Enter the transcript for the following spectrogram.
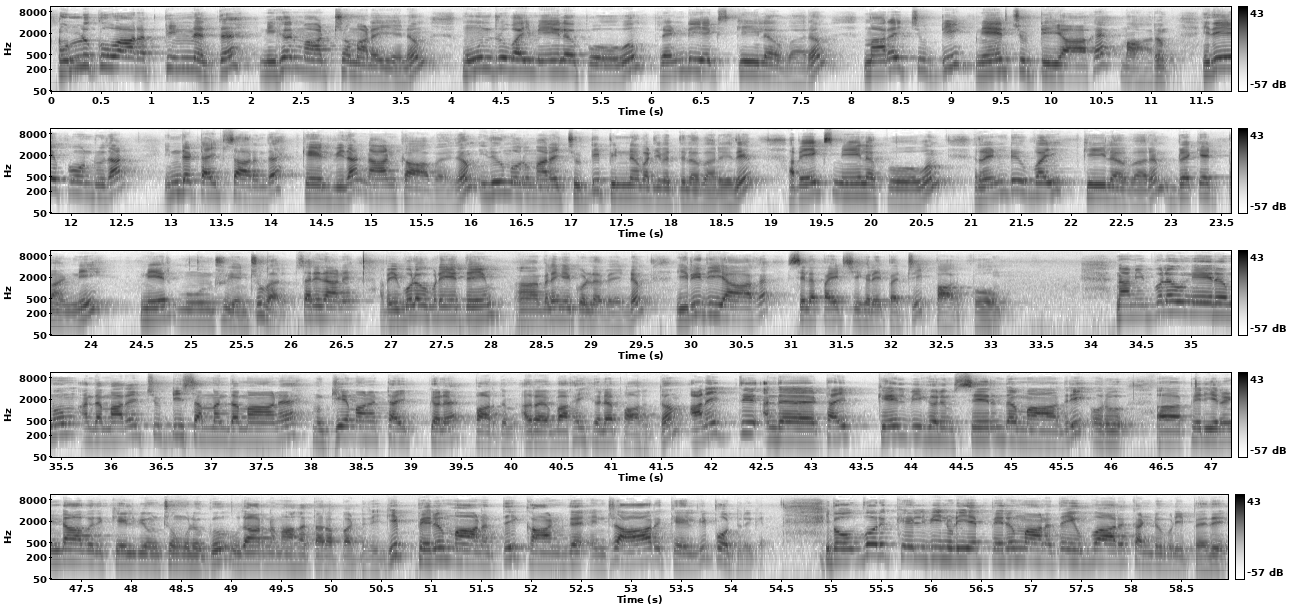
உள்ளுக்கு வார பின்னத்தை நிகர் மாற்றம் அடையணும். மூன்று வை மேலே போவும் ரெண்டு எக்ஸ் கீழே வரும் மறைச்சுட்டி நேர்ச்சுட்டியாக மாறும். இதே போன்றுதான் இந்த டைப் சார்ந்த கேள்விதான் நான்காவதும் இதுவும் ஒரு மறைச்சுட்டி பின்ன வடிவத்தில் வருது. அப்போ எக்ஸ் மேலே போவும். ரெண்டு வை கீழே வரும். பிரக்கெட் பண்ணி நேர் மூன்று என்று வரும். சரிதானே? அப்போ இவ்வளவு விடயத்தையும் விளங்கிக் கொள்ள வேண்டும். இறுதியாக சில பயிற்சிகளை பற்றி பார்ப்போம். நாம் இவ்வளவு நேரமும் அந்த மறைச்சுட்டி சம்பந்தமான முக்கியமான டைப்களை பார்த்தோம். அதில் வகைகளை பார்த்தோம். அனைத்து அந்த டைப் கேள்விகளும் சேர்ந்த மாதிரி ஒரு பெரிய ரெண்டாவது கேள்வி ஒன்று உங்களுக்கு உதாரணமாக தரப்பட்டிருக்கு. பெருமானத்தை காண்க என்று ஆறு கேள்வி போட்டிருக்கு. இப்போ ஒவ்வொரு கேள்வியினுடைய பெருமானத்தை எவ்வாறு கண்டுபிடிப்பது?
